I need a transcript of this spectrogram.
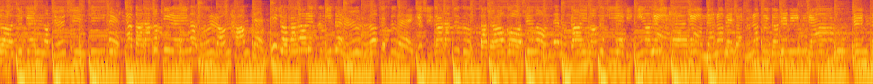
笑事件の中心地。なウーロン飯店美女が乗りすぎてルールを説明岸から作った紹興酒飲んで向かいの席へ引き上げして並べたグラスとデニッチャー電卓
